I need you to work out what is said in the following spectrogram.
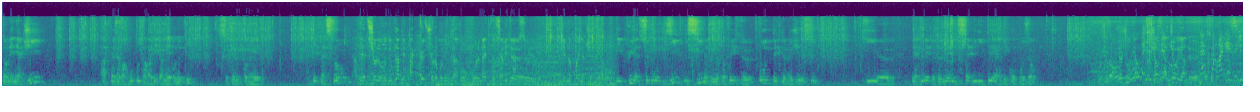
dans l'énergie, après avoir beaucoup travaillé dans l'aéronautique. C'était le premier déplacement. Ah, vous êtes sur le renouvelable, mais pas que sur le renouvelable, pour, le mettre au service de, du développement énergétique. Et puis la seconde visite, ici, dans une entreprise de haute technologie aussi, qui euh, permet de donner une fiabilité à des composants. Je, regarde, je, regarde, je regarde le. D'accord, allez-y.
